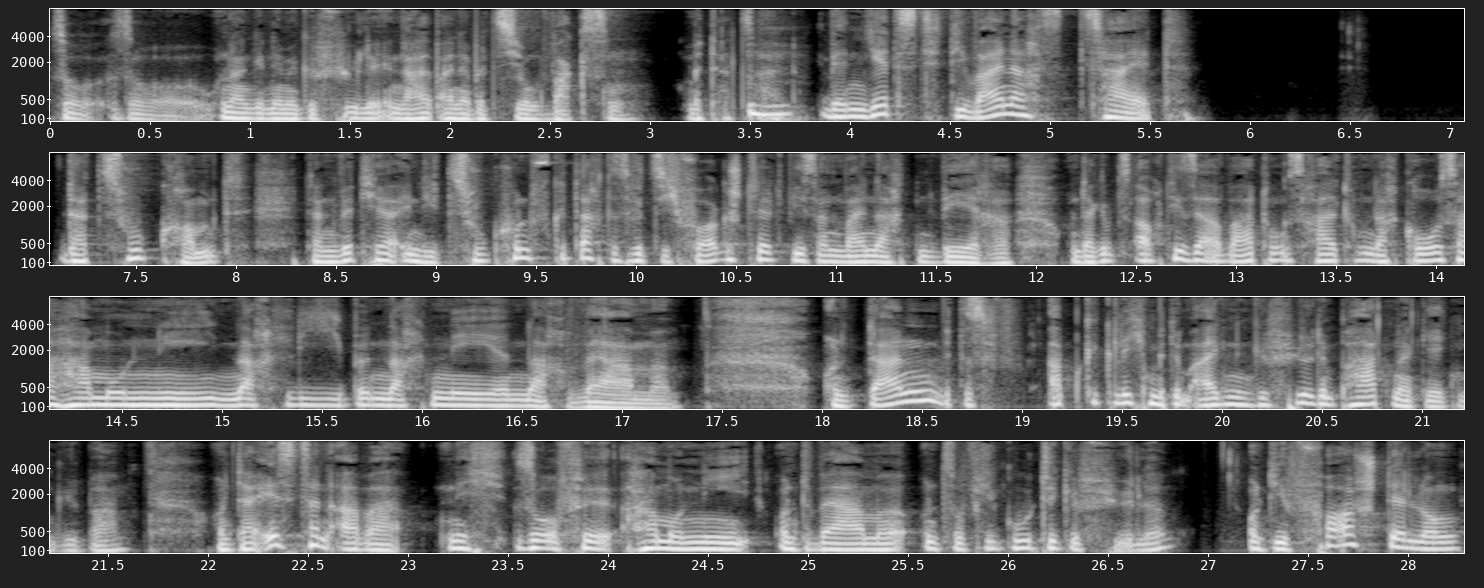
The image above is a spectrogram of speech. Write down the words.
so, so unangenehme Gefühle innerhalb einer Beziehung wachsen mit der Zeit. Mhm. Wenn jetzt die Weihnachtszeit dazu kommt, dann wird ja in die Zukunft gedacht, es wird sich vorgestellt, wie es an Weihnachten wäre. Und da gibt's auch diese Erwartungshaltung nach großer Harmonie, nach Liebe, nach Nähe, nach Wärme. Und dann wird es abgeglichen mit dem eigenen Gefühl dem Partner gegenüber. Und da ist dann aber nicht so viel Harmonie und Wärme und so viel gute Gefühle. Und die Vorstellung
